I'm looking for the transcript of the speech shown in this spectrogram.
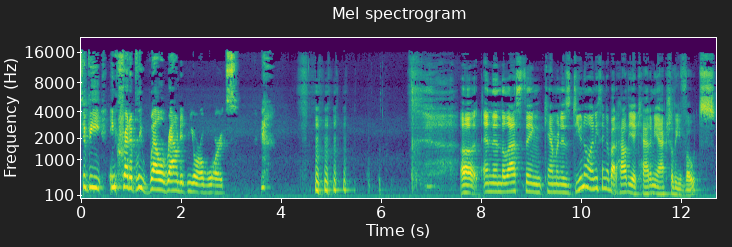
to be incredibly well rounded in your awards. Uh, and then the last thing, Cameron, is do you know anything about how the Academy actually votes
